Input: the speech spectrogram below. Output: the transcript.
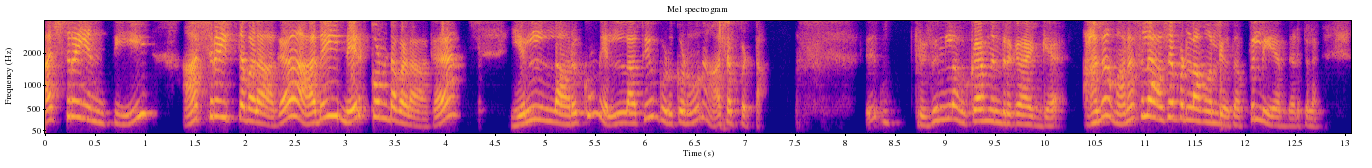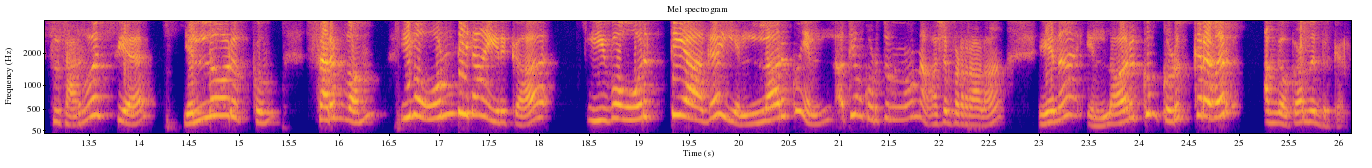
ஆசிரயந்தி ஆசிரியத்தவளாக அதை மேற்கொண்டவளாக எல்லாருக்கும் எல்லாத்தையும் கொடுக்கணும்னு ஆசைப்பட்டான். பிரிசன்ல உட்கார்ந்துருக்கா இங்க ஆனா மனசுல ஆசைப்படலாமோ இல்லையோ? தப்பு இல்லையே அந்த இடத்துல. சர்வசிய எல்லோருக்கும் சர்வம் இவ ஒண்டிதான் இருக்கா? இவ ஒருத்தியாக எல்லாருக்கும் எல்லாத்தையும் கொடுத்துடணும்னு ஆசைப்படுறாளாம். ஏன்னா எல்லாருக்கும் கொடுக்கிறவர் அங்க உட்கார்ந்துட்டு இருக்காரு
